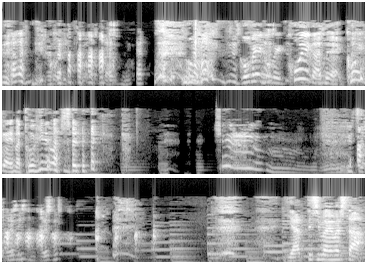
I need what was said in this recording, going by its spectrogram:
なんでこれわかんないなんでごめんごめん、声がね、声が今途切れましたね。キューじゃないんだよやってしまいました。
